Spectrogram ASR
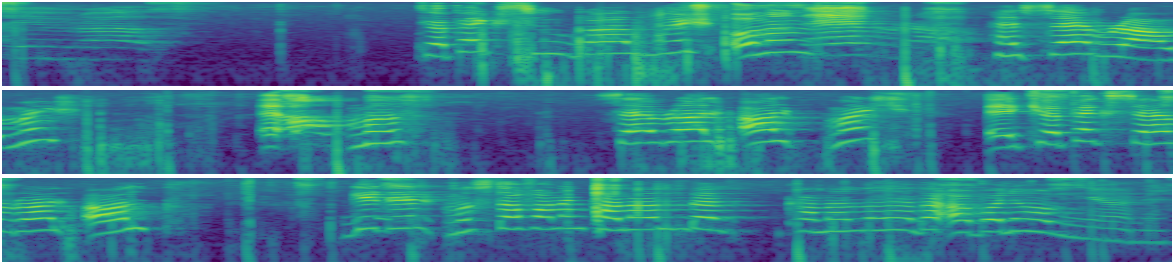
Sevra, Köpek Suvralmış. Onun Sevra. he Sevralmış. E, mı, Sevral Alp'mış. E, köpek Sevral Alp. Gidin Mustafa'nın kanalında kanalına da abone olun yani.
